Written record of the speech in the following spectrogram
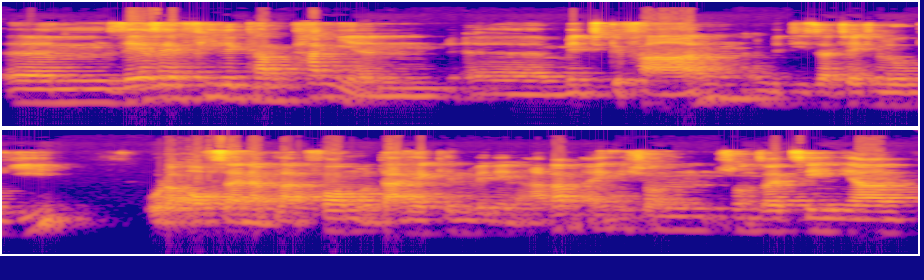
ähm, sehr, sehr viele Kampagnen äh, mitgefahren mit dieser Technologie oder auf seiner Plattform. Und daher kennen wir den Adam eigentlich schon, schon seit zehn Jahren.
